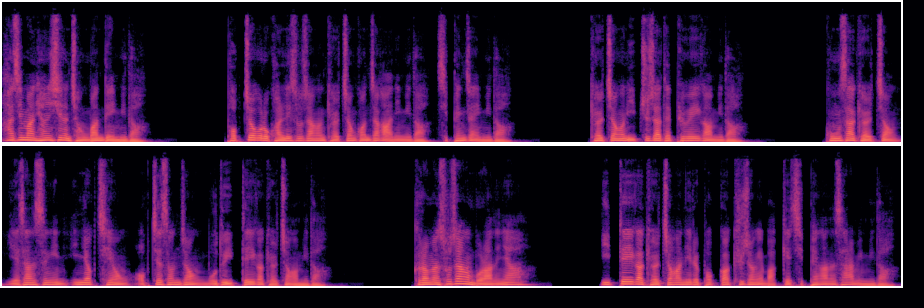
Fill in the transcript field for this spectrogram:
하지만 현실은 정반대입니다. 법적으로 관리소장은 결정권자가 아닙니다. 집행자입니다. 결정은 입주자 대표회의가 합니다. 공사 결정, 예산 승인, 인력 채용, 업체 선정 모두 입대위가 결정합니다. 그러면 소장은 뭘 하느냐? 입대위가 결정한 일을 법과 규정에 맞게 집행하는 사람입니다.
